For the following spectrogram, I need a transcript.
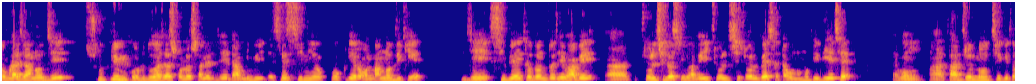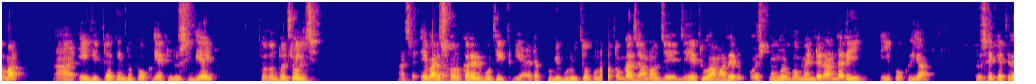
তোমরা জানো যে সুপ্রিম কোর্ট দু ষোলো সালের যে ডাব্লিউবি এসএসসি নিয়োগ প্রক্রিয়ার অন্যান্য দিকে যে সিবিআই তদন্ত যেভাবে চলছিল, সেভাবেই চলছে, চলবে, সেটা অনুমতি দিয়েছে এবং তার জন্য হচ্ছে কি তোমার এই দিকটা কিন্তু প্রক্রিয়া কিন্তু সিবিআই তদন্ত চলছে। আচ্ছা এবার সরকারের প্রতিক্রিয়া, এটা খুবই গুরুত্বপূর্ণ। তোমরা জানো যে যেহেতু আমাদের ওয়েস্ট বেঙ্গল গভর্নমেন্টের আন্ডারেই এই প্রক্রিয়া, তো সেক্ষেত্রে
